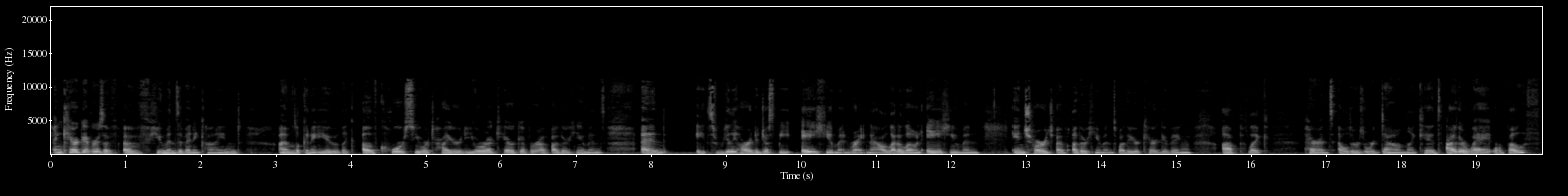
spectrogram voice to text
And caregivers of, of humans of any kind I'm looking at you. Like, of course you are tired. You're a caregiver of other humans. And it's really hard to just be a human right now, let alone a human in charge of other humans, whether you're caregiving up like parents, elders, or down like kids, either way or both.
